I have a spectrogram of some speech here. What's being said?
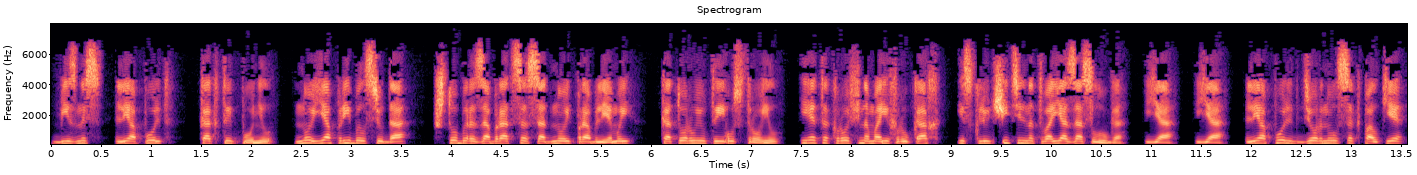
бизнес, Леопольд, как ты понял, но я прибыл сюда, чтобы разобраться с одной проблемой, которую ты устроил. И эта кровь на моих руках, исключительно твоя заслуга. Я, я, Леопольд дернулся к полке,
